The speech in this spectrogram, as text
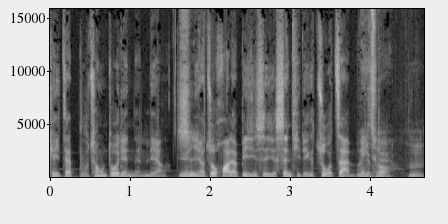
可以再补充多一点能量？因为你要做化疗，毕竟是一个身体的一个作战嘛，没错。嗯。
